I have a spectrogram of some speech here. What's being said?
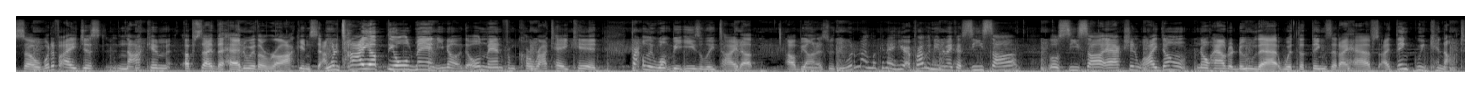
So what if I just knock him upside the head with a rock instead? I'm gonna tie up the old man. You know, the old man from Karate Kid probably won't be easily tied up. I'll be honest with you. What am I looking at here? I probably need to make a seesaw, a little seesaw action. Well, I don't know how to do that with the things that I have, so I think we cannot.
